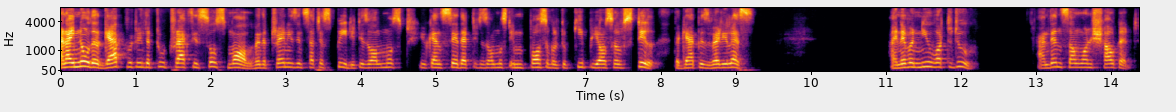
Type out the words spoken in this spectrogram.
And I know the gap between the two tracks is so small. When the train is in such a speed, it is almost, you can say that it is almost impossible to keep yourself still. The gap is very less. I never knew what to do. And then someone shouted,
